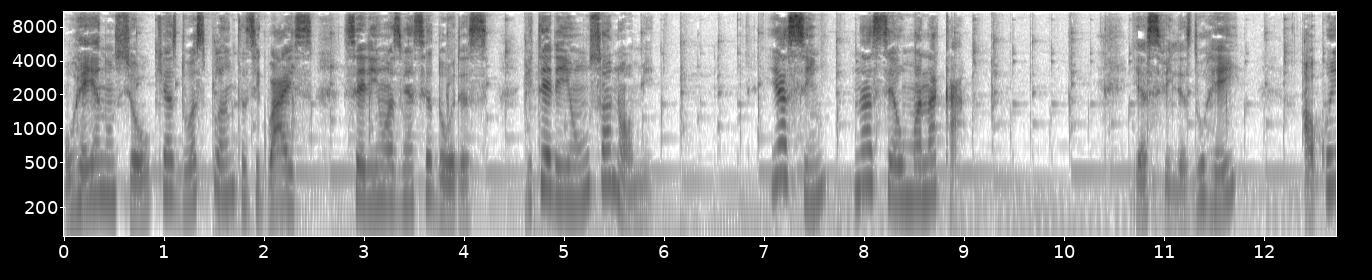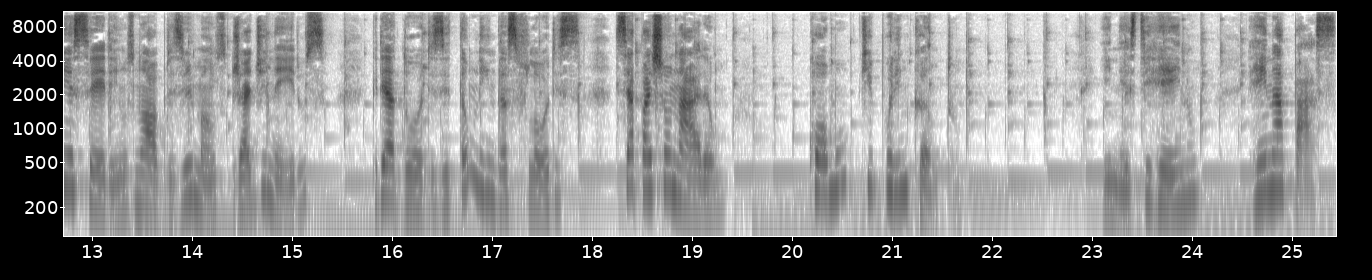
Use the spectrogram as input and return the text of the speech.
O rei anunciou que as duas plantas iguais seriam as vencedoras e teriam um só nome. E assim nasceu o Manacá. E as filhas do rei, ao conhecerem os nobres irmãos jardineiros, criadores de tão lindas flores, se apaixonaram como que por encanto. E neste reino reina a paz,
